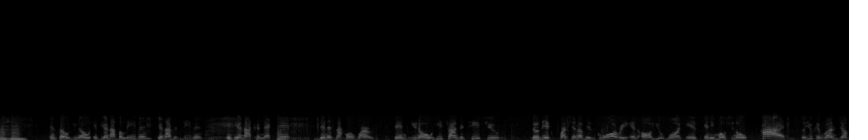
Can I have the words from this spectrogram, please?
Mhm. And so, you know, if you're not believing, you're not receiving. If you're not connected, then it's not going to work. Then, you know, he's trying to teach you through the expression of his glory, and all you want is an emotional high so you can run, jump,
